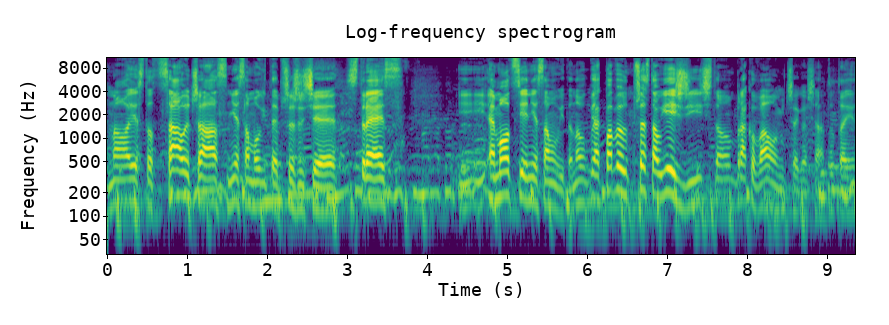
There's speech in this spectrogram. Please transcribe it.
No jest to cały czas niesamowite przeżycie, stres i, emocje niesamowite. No jak Paweł przestał jeździć, to brakowało mi czegoś, a tutaj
